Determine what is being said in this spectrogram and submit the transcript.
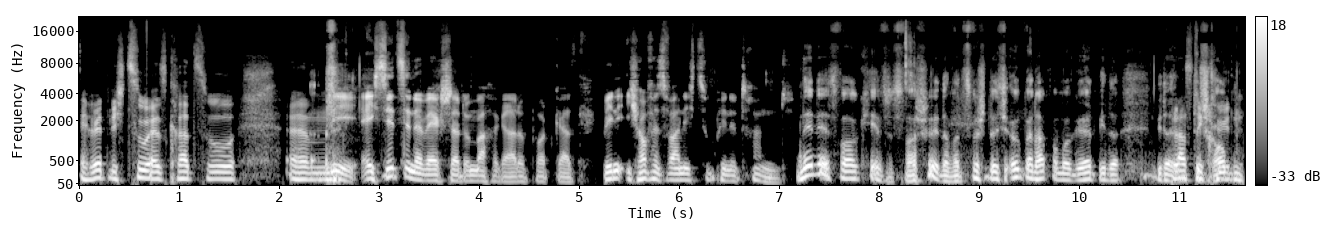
Er hört nicht zu, er ist gerade zu. Ähm, Nee, ich sitze in der Werkstatt und mache gerade Podcast. Bin, ich hoffe, es war nicht zu penetrant. Nee, nee, es war okay, es war schön, aber zwischendurch irgendwann hat man mal gehört, wie der, wie der. Schrauben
